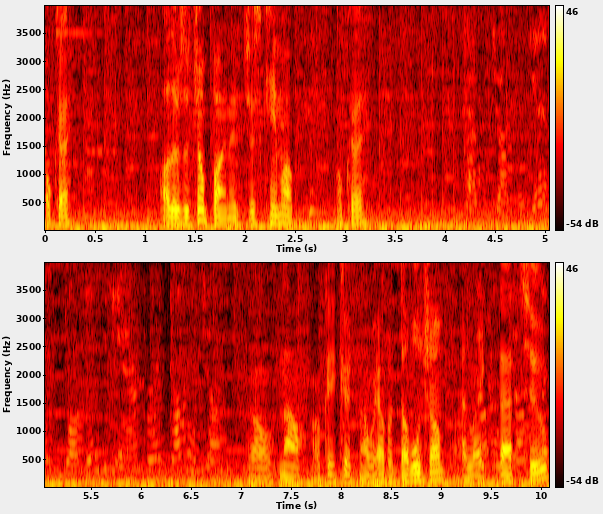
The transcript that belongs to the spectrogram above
Okay. Oh, there's a jump button. It just came up. Okay. Tap jump again while in the air for a double jump. Oh, now. Okay, good. Now we have a double jump. I like that too.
